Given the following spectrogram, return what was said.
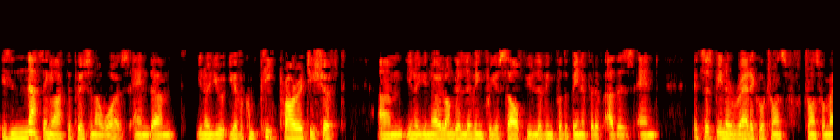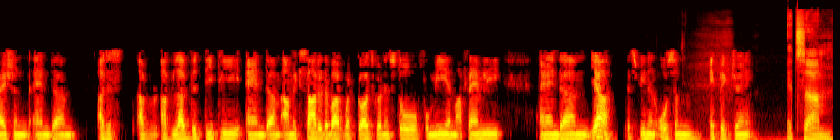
is nothing like the person I was. And, um, you know, you, you have a complete priority shift. Um, you know, you're no longer living for yourself, you're living for the benefit of others. And it's just been a radical trans- transformation. And, um, I just, I've I've loved it deeply, and um, I'm excited about what God's got in store for me and my family. And um, yeah, it's been an awesome, epic journey. It's um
